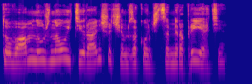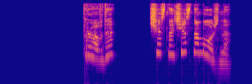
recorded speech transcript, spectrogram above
«то вам нужно уйти раньше, чем закончится мероприятие». «Правда? Честно-честно можно?»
